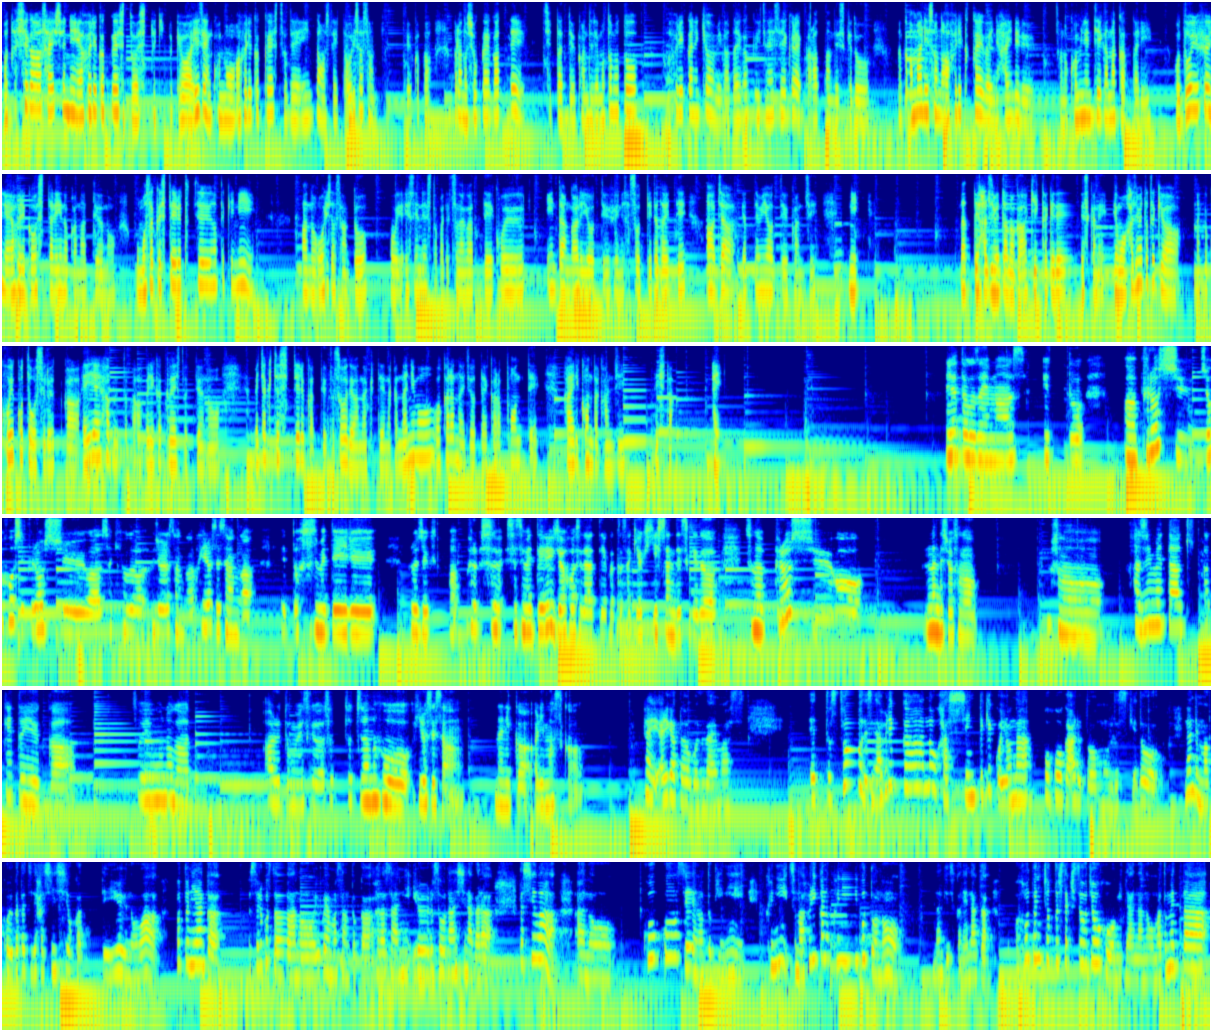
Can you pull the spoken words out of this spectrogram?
私が最初にアフリカクエストを知ったきっかけは、以前このアフリカクエストでインターンをしていたオリサさんという方からの紹介があって知ったっていう感じで、もともとアフリカに興味が大学1年生ぐらいからあったんですけど、なんかあまりそのアフリカ界隈に入れるそのコミュニティがなかったり、こうどういうふうにアフリカを知ったらいいのかなっていうのを模索している途中の時に、あの織田さんとこういう SNS とかでつながってこういうインターンがあるよっていうふうに誘っていただいてあじゃあやってみようっていう感じになって始めたのがきっかけですかね。でも始めた時はなんかこういうことをするとか AI ハブとかアフリカクエストっていうのをめちゃくちゃ知ってるかっていうとそうではなくてなんか何もわからない状態からポンって入り込んだ感じでした。はい。りがとうございます。えっと、あプロッシュ、情報誌プロッシュは先ほど藤原さんが、広瀬さんがえっと、進めているプロジェクト、まあ、プロ進めている情報誌だっていうことを先お聞きしたんですけど、そのプロッシュを、なんでしょう、その、その、始めたきっかけというか、そういうものがあると思うんですけど、そそちらの方を、広瀬さん、何かありますか？はい、ありがとうございます。えっと、そうですね、アフリカの発信って結構いろんな方法があると思うんですけど、なんでまあこういう形で発信しようかっていうのは、本当になんか、それこそあの横山さんとか原さんにいろいろ相談しながら、私はあの高校生の時に国、そのアフリカの国ごとの何ですかね、なんか本当にちょっとした基礎情報みたいなのをまとめた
